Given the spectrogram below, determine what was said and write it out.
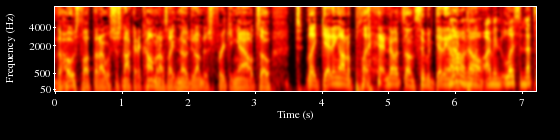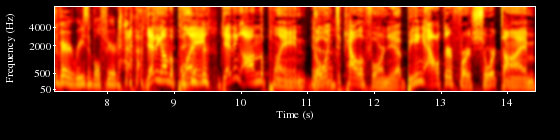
the host thought that I was just not going to come, and I was like, no, dude, I'm just freaking out. So, t- like getting on a plane. I know it sounds stupid. Getting on no, a plane. no. I mean, listen, that's a very reasonable fear to have. Getting on the plane, getting on the plane, going to California, being out there for a short time,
